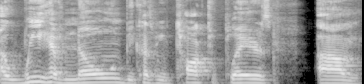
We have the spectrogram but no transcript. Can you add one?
uh, we have known because we've talked to players. Um,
